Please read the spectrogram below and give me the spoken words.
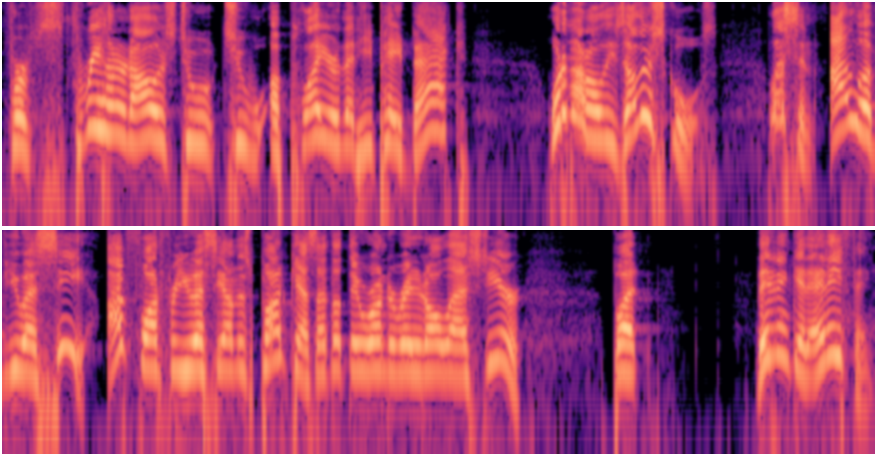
for $300 to to a player that he paid back, what about all these other schools? Listen, I love USC. I've fought for USC on this podcast. I thought they were underrated all last year. But they didn't get anything.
